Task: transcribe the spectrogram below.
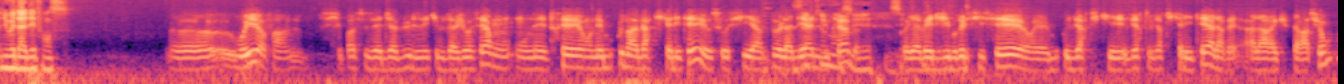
au niveau de la défense. Euh, oui, enfin, je sais pas si vous avez déjà vu les équipes de la GOCR, on, on est très, on est beaucoup dans la verticalité. et C'est aussi un peu l'ADN du club. Quand il y avait Djibril Cissé, euh, il y avait beaucoup de vertiqui- vert- verticalité à la, ré- à la récupération.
